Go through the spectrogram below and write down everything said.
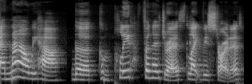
And now we have the complete finished dress like we started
